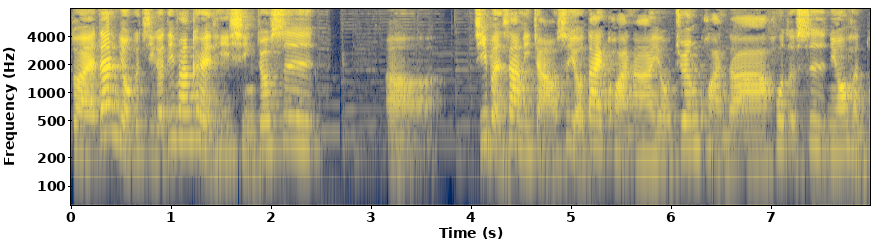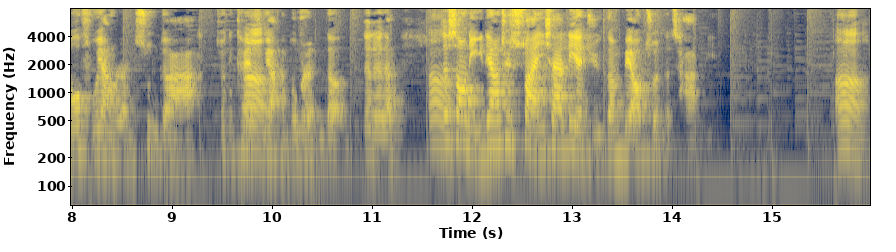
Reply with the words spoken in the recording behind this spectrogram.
对，对，但有个几个地方可以提醒，就是呃。基本上，你假如是有贷款啊，有捐款的啊，或者是你有很多抚养人数的啊，就你可以抚养很多人的，嗯、对对对、嗯，这时候你一定要去算一下列举跟标准的差别。嗯，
